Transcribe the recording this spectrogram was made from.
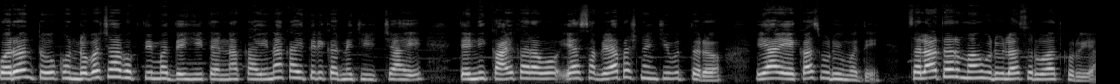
परंतु खंडोबाच्या भक्तीमध्येही त्यांना काही ना काहीतरी करण्याची इच्छा आहे. त्यांनी काय करावं? या सगळ्या प्रश्नांची उत्तरं या एकाच व्हिडिओमध्ये. चला तर मग व्हिडिओला सुरुवात करूया.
